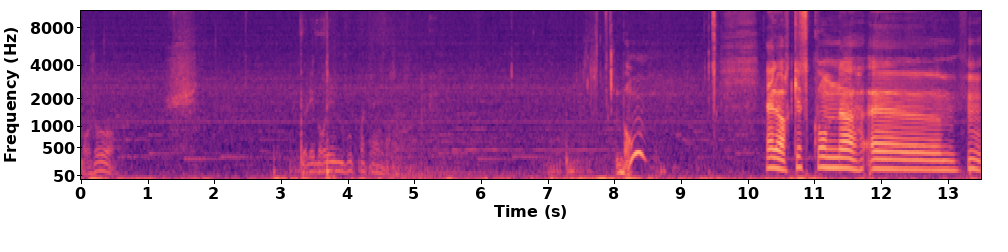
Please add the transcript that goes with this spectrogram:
Bonjour. Les Bon. Alors, qu'est-ce qu'on a Euh, hmm.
